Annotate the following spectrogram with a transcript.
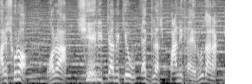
আরে শোনো, ওরা শেহরির টাইমে কেউ এক গ্লাস পানি খায়, রোজা রাখে।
